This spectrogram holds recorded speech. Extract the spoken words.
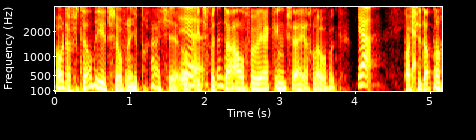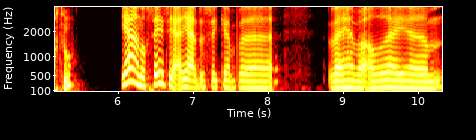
Oh, daar vertelde je iets over in je praatje. Ook iets met taalverwerking, zei je, geloof ik. Ja. Pas je dat nog toe? Ja, nog steeds. Ja, ja dus ik heb. Uh, wij hebben allerlei um,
